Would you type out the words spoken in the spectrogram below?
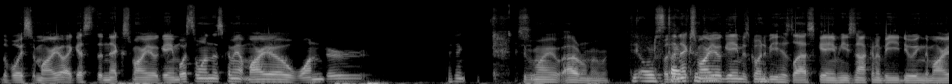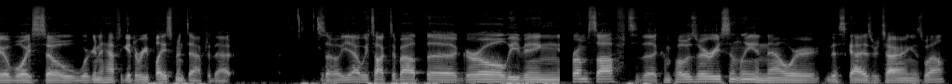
the voice of Mario. I guess the next Mario game. What's the one that's coming out? Mario Wonder. I think Super Mario. I don't remember. The But the next Mario game is going to be his last game. He's not going to be doing the Mario voice, so we're going to have to get a replacement after that. So yeah, we talked about the girl leaving FromSoft, the composer, recently, and now we're this guy is retiring as well.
